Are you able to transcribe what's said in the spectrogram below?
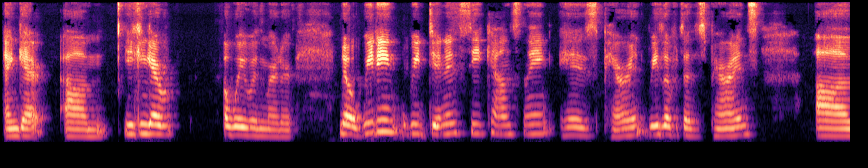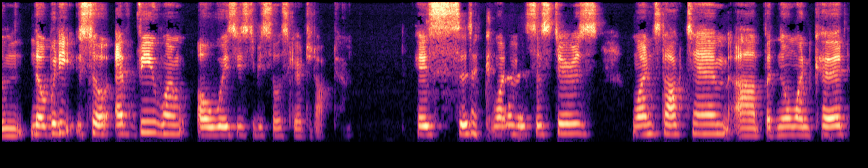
and get um he can get away with murder. No, we didn't we didn't see counseling. His parent we lived with his parents. Um nobody so everyone always used to be so scared to talk to him. His sister, okay. one of his sisters once talked to him, uh, but no one could.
